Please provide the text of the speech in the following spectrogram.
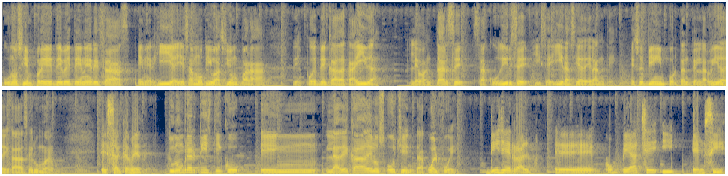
Uno siempre debe tener esas energía y esa motivación para después de cada caída, levantarse, sacudirse y seguir hacia adelante. Eso es bien importante en la vida de cada ser humano. Exactamente. Tu nombre artístico en la década de los 80, ¿cuál fue? DJ Ralph, eh, con PH y MC,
